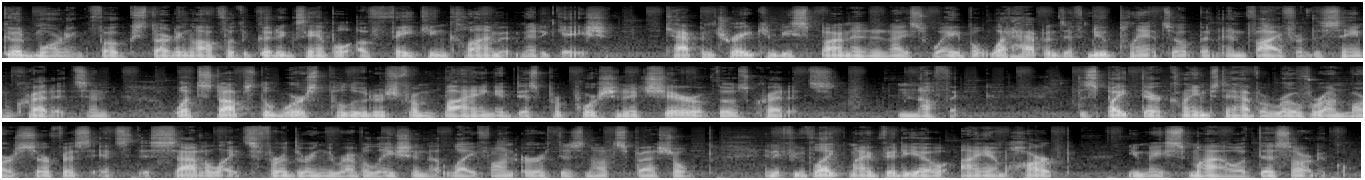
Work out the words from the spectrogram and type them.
Good morning, folks. Starting off with a good example of faking climate mitigation. Cap and trade can be spun in a nice way, but what happens if new plants open and vie for the same credits? And what stops the worst polluters from buying a disproportionate share of those credits? Nothing. Despite their claims to have a rover on Mars' surface, it's the satellites furthering the revelation that life on Earth is not special. And if you've liked my video, I am HAARP, you may smile at this article.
